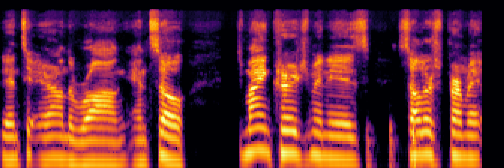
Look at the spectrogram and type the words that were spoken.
than to err on the wrong. And so, my encouragement is seller's permit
